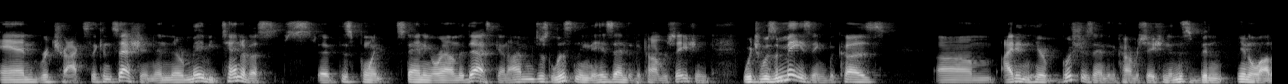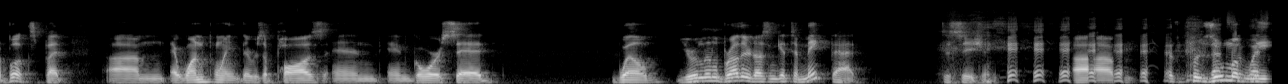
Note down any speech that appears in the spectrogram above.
and retracts the concession. And there may be 10 of us at this point standing around the desk, and I'm just listening to his end of the conversation, which was amazing because um, I didn't hear Bush's end of the conversation, and this has been in a lot of books, but um, at one point there was a pause, and, and Gore said, Well, your little brother doesn't get to make that decision. um, presumably,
